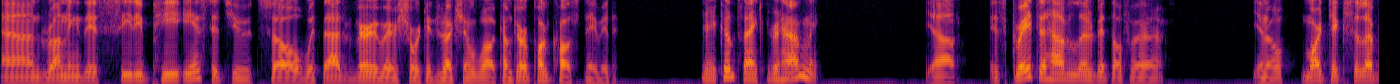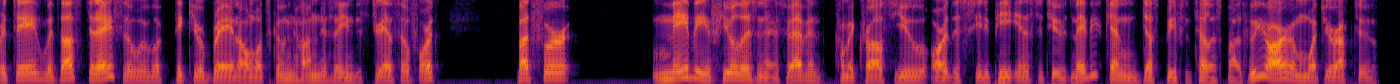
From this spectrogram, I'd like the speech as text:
and running this CDP Institute. So, with that very, very short introduction, welcome to our podcast, David. Jacob, thank you for having me. Yeah, it's great to have a little bit of a, you know, Martech celebrity with us today. So we will pick your brain on what's going on in the industry and so forth. But for maybe a few listeners who haven't come across you or the CDP Institute, maybe you can just briefly tell us about who you are and what you're up to.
